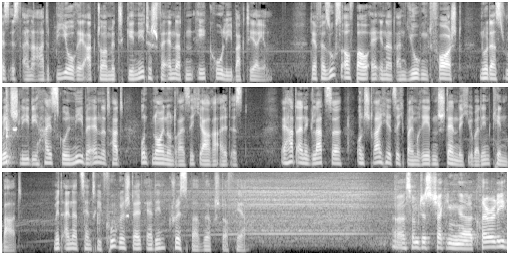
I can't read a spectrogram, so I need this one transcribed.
Es ist eine Art Bioreaktor mit genetisch veränderten E. coli-Bakterien. Der Versuchsaufbau erinnert an Jugend forscht, nur dass Lee die Highschool nie beendet hat und 39 Jahre alt ist. Er hat eine Glatze und streichelt sich beim Reden ständig über den Kinnbart. Mit einer Zentrifuge stellt er den CRISPR-Wirkstoff her. Uh, so I'm just checking uh, clarity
